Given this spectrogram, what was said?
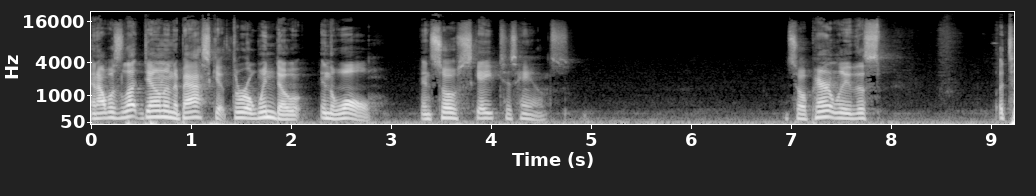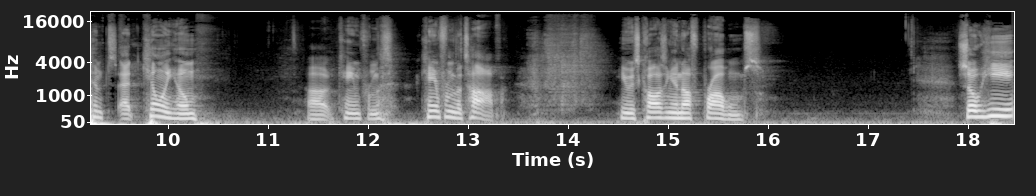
And I was let down in a basket through a window in the wall and so escaped his hands. So apparently this attempt at killing him uh, came from the, came from the top. He was causing enough problems. So he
